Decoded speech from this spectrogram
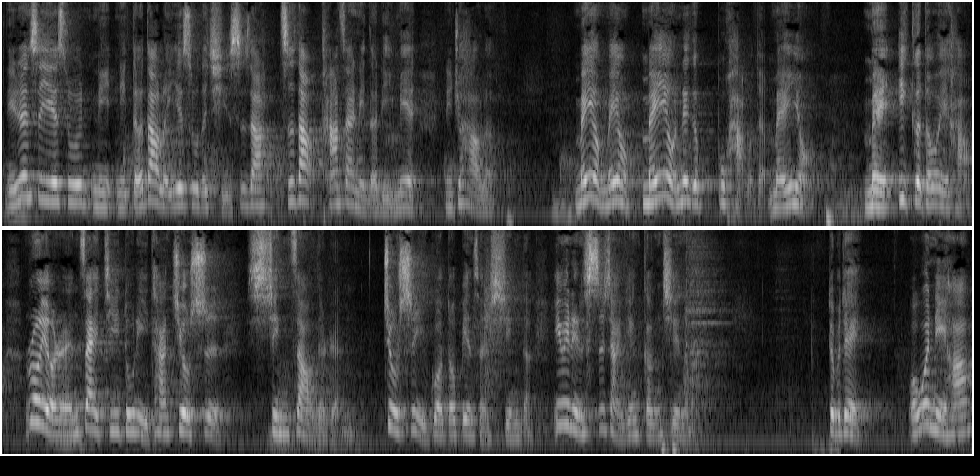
你认识耶稣，你你得到了耶稣的启示，啊，知道他在你的里面，你就好了。没有没有没有那个不好的，没有，每一个都会好。若有人在基督里，他就是新造的人，旧事已过，都变成新的，因为你的思想已经更新了嘛，对不对？我问你哈，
